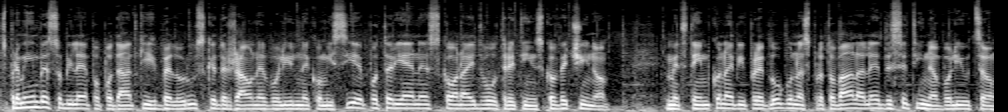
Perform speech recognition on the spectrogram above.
Spremembe so bile po podatkih Beloruske državne volilne komisije potrjene skoraj dvotretinsko večino, medtem ko naj bi predlogu nasprotovala le desetina voljivcev.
